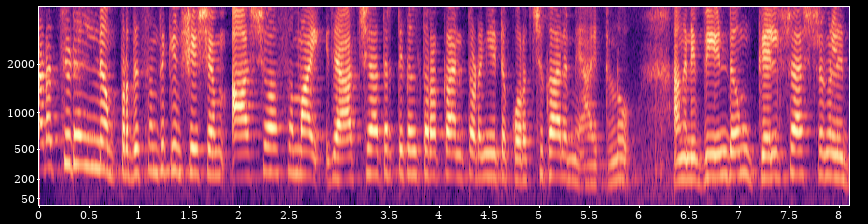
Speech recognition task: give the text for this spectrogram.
അടച്ചിടലിനും പ്രതിസന്ധിക്കും ശേഷം ആശ്വാസമായി രാജ്യാതിർത്തികൾ തുറക്കാൻ തുടങ്ങിയിട്ട് കുറച്ചു കാലമേ ആയിട്ടുള്ളൂ. അങ്ങനെ വീണ്ടും ഗൾഫ് രാഷ്ട്രങ്ങളിൽ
